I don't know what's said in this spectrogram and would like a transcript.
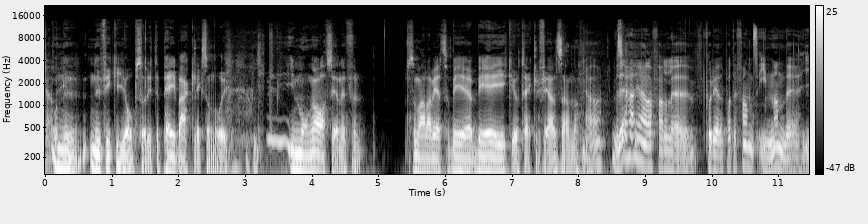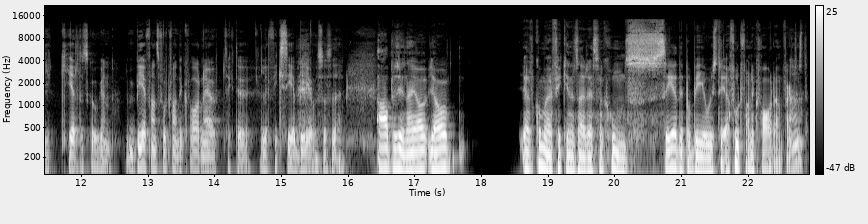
Ja, och nu, nu fick ju Jobs så lite payback liksom då i, i många avseenden. För som alla vet så BE, BE gick ju åt Äckelfjäll sen då. Ja, men det hann jag i alla fall eh, få reda på att det fanns innan det gick helt åt skogen. B fanns fortfarande kvar när jag upptäckte, eller fick se B och så sådär. Ja, precis. Nej, jag, jag, jag kommer ihåg jag fick en sån här recensions-CD på BOST. Jag har fortfarande kvar den faktiskt.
